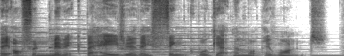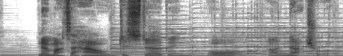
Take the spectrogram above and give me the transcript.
they often mimic behaviour they think will get them what they want, no matter how disturbing or unnatural.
